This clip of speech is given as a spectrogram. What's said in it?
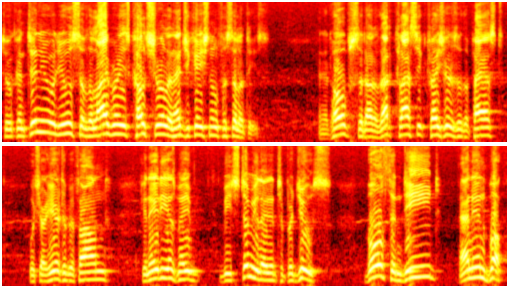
to continual use of the library's cultural and educational facilities. And it hopes that out of that classic treasures of the past, which are here to be found, Canadians may be stimulated to produce, both in deed and in book,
